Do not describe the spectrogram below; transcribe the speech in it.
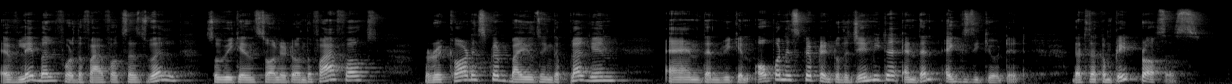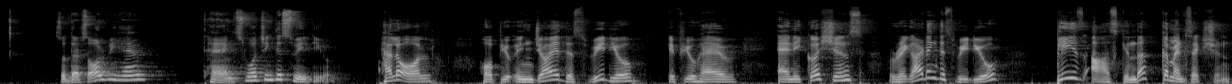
available for the Firefox as well, so we can install it on the Firefox. Record a script by using the plugin and then we can open a script into the JMeter and then execute it. That's the complete process. So that's all we have. Thanks for watching this video. Hello all, hope you enjoy this video. If you have any questions regarding this video, please ask in the comment section.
